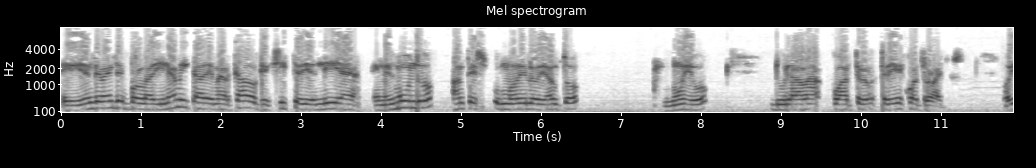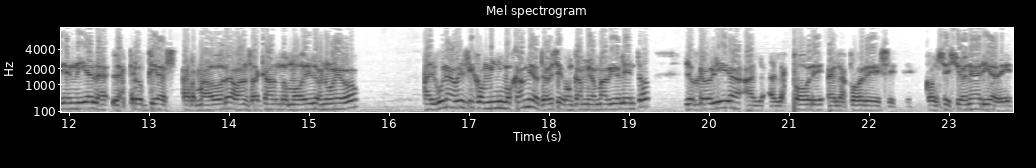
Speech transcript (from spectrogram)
Evidentemente por la dinámica de mercado que existe hoy en día en el mundo, antes un modelo de auto nuevo duraba cuatro, tres, cuatro años. Hoy en día la- las propias armadoras van sacando modelos nuevos, algunas veces con mínimos cambios, otras veces con cambios más violentos, lo que obliga a, a las pobres, a las pobres este, concesionarias de,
